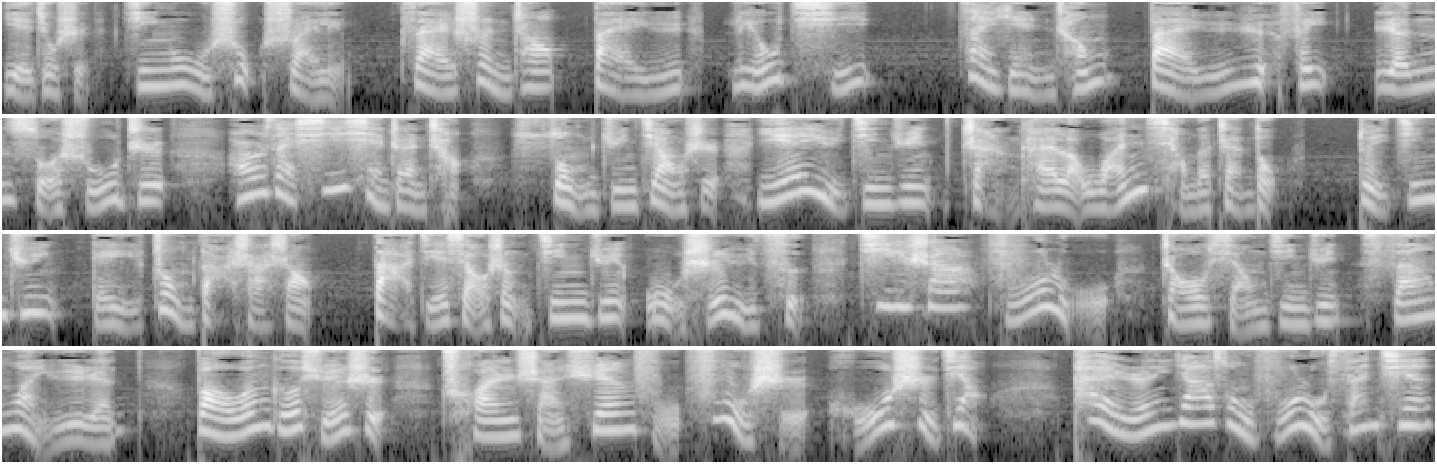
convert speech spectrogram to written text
也就是金兀术率领，在顺昌败于刘琦，在郾城败于岳飞，人所熟知；而在西线战场，宋军将士也与金军展开了顽强的战斗，对金军给予重大杀伤，大捷小胜金军五十余次，击杀俘虏，招降金军三万余人。保文阁学士、川陕宣府副使胡世将派人押送俘虏三千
